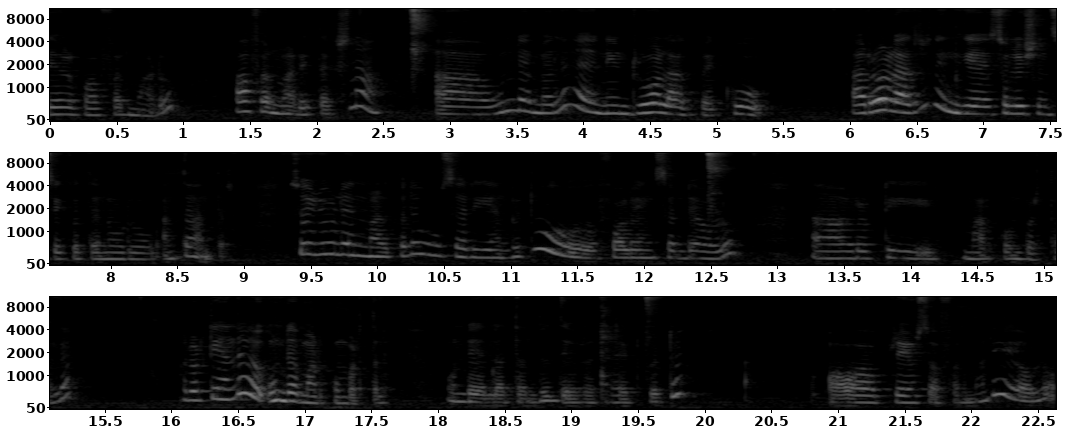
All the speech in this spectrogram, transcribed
ದೇವ್ರಿಗೆ ಆಫರ್ ಮಾಡು. ಆಫರ್ ಮಾಡಿದ ತಕ್ಷಣ, ಆ, ಉಂಡೆ ಮೇಲೆ ನೀನು ರೋಲ್ ಆಗಬೇಕು ಆ ರೋಲ್ ಆದರೆ ನಿನಗೆ ಸೊಲ್ಯೂಷನ್ ಸಿಗುತ್ತೆ ನೋಡು ಅಂತ ಅಂತಾರೆ. ಸೊ ಇವಳು ಏನು ಮಾಡ್ತಾಳೆ ಹೂ ಸರಿ ಅಂದ್ಬಿಟ್ಟು ಫಾಲೋಯಿಂಗ್ ಸಂಡೇ ಅವಳು ರೊಟ್ಟಿ ಮಾಡ್ಕೊಂಡು ಬರ್ತಾಳೆ. ರೊಟ್ಟಿ ಅಂದರೆ ಉಂಡೆ ಮಾಡ್ಕೊಂಬರ್ತಾಳೆ ಉಂಡೆ ಎಲ್ಲ ತಂದು ದೇವ್ರ ಹತ್ರ ಇಟ್ಬಿಟ್ಟು ಪ್ರೇಯರ್ಸ್ ಆಫರ್ ಮಾಡಿ ಅವಳು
